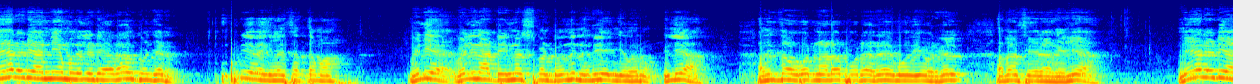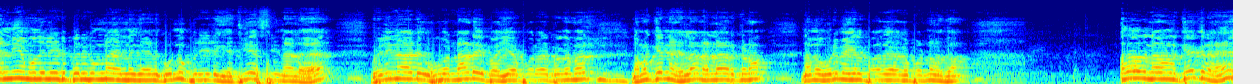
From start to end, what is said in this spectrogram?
நேரடி அந்நிய முதலீடு? யாராவது கொஞ்சம் புரிய வைங்களே சத்தமாக வெளியே வெளிநாட்டு இன்வெஸ்ட்மெண்ட் வந்து நிறைய இங்கே வரும் இல்லையா? அதுக்கு தான் ஒவ்வொரு நாடாக போகிறாரு மோதி அவர்கள். அதான் செய்கிறாங்க இல்லையா? நேரடி அந்நிய முதலீடு பெருகும்னா என்னங்க? எனக்கு ஒன்றும் புரியலைங்க. ஜிஎஸ்டினால வெளிநாடு ஒவ்வொரு நாடு இப்போ ஐயா போகிறார் பிரதமர்? நமக்கு என்ன? எல்லாம் நல்லா இருக்கணும். நம்ம உரிமைகள் பாதுகாக்கப்படணும் இதுதான் அதாவது நான் ஒன்று கேட்குறேன்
